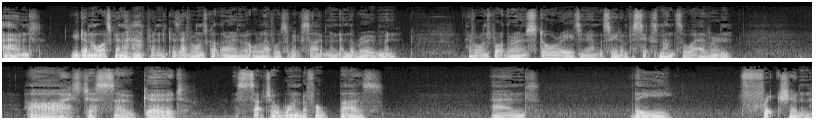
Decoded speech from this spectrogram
and you don't know what's going to happen because everyone's got their own little levels of excitement in the room and everyone's brought their own stories and you haven't seen them for six months or whatever. And oh, it's just so good. It's such a wonderful buzz. And the friction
